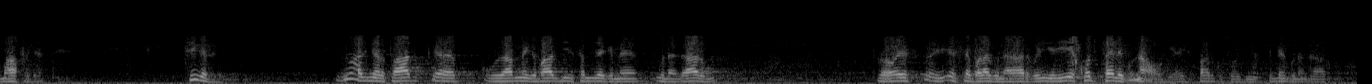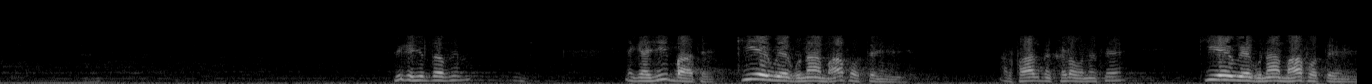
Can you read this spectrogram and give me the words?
معاف ہو جاتے ہیں۔ ٹھیک ہے جی؟ جو آدمی عرفات گزارنے کے بعد بھی سمجھے کہ میں گناہ گار ہوں، تو اس سے بڑا گناہ گار کوئی یہ خود پہلے گناہ ہو گیا، اس بات کو سوچنا کہ میں گناہ گار ہوں۔ ٹھیک ہے جی لیکن عجیب بات ہے، کیے ہوئے گناہ معاف ہوتے ہیں۔ الفاظ میں کھڑا ہونے سے کیے ہوئے گناہ معاف ہوتے ہیں،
